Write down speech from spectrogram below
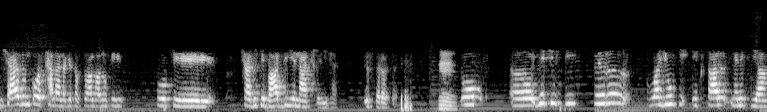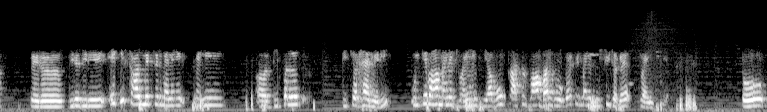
कि शायद उनको अच्छा ना लगे ससुराल वालों की तो कि शादी के बाद भी ये नाच रही है इस तरह से हम्म। तो ये चीज़ थी फिर हुआ यूँ कि एक साल मैंने किया फिर धीरे धीरे एक ही साल में फिर मैंने कहीं दीपल टीचर है मेरी उनके वहाँ मैंने ज्वाइन किया वो क्लासेस वहाँ बंद हो गए फिर मैंने दूसरी जगह ज्वाइन किया। तो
